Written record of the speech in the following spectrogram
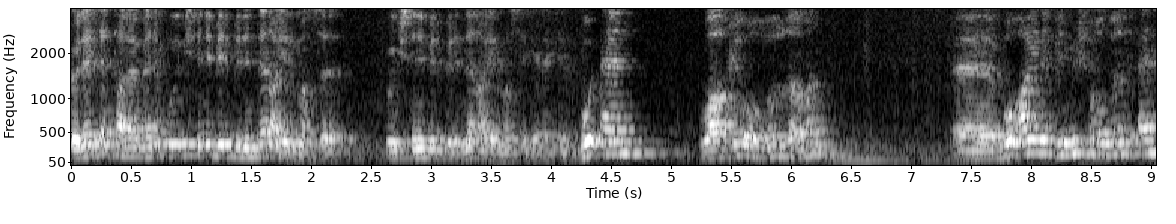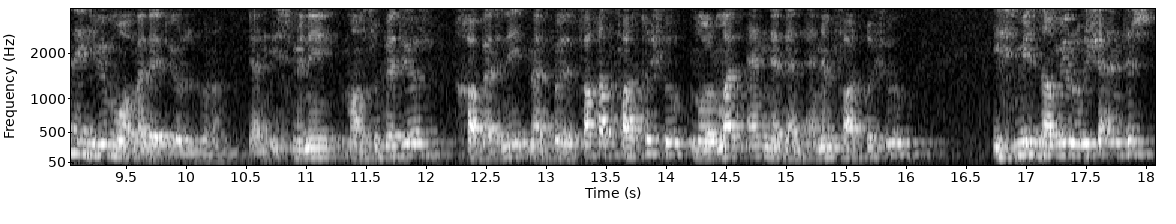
Öyleyse talebenin bu ikisini birbirinden ayırması, bu ikisini birbirinden ayırması gerekir. Bu en vakı olduğu zaman e, bu aynı bilmiş olduğunuz enne gibi muamele ediyoruz buna. Yani ismini mansup ediyor, haberini merfu ediyor. Fakat farkı şu, normal enneden enin farkı şu, ismi zamiru şe'ndir.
